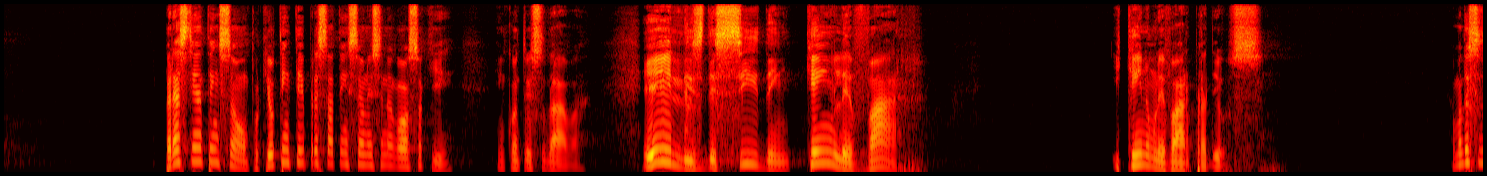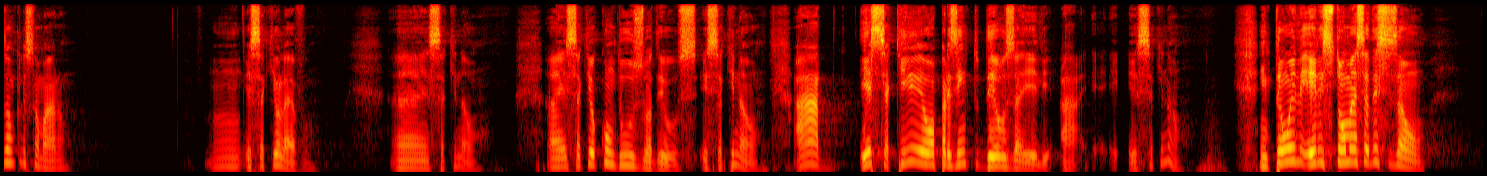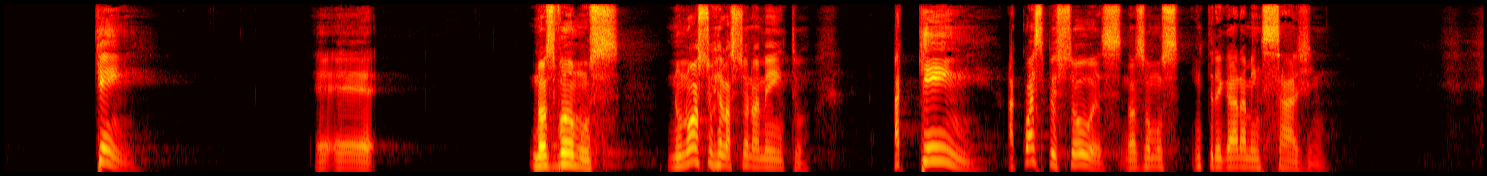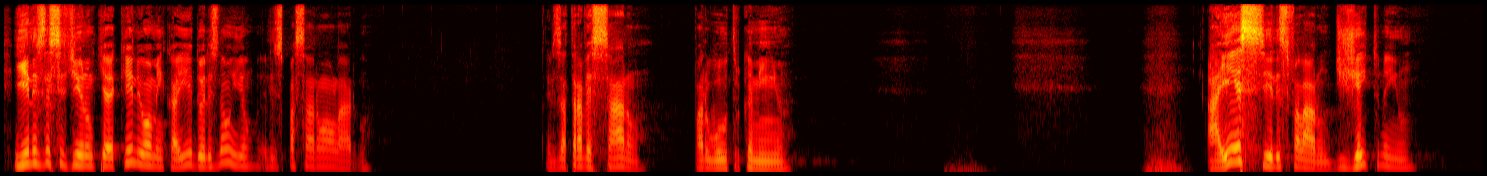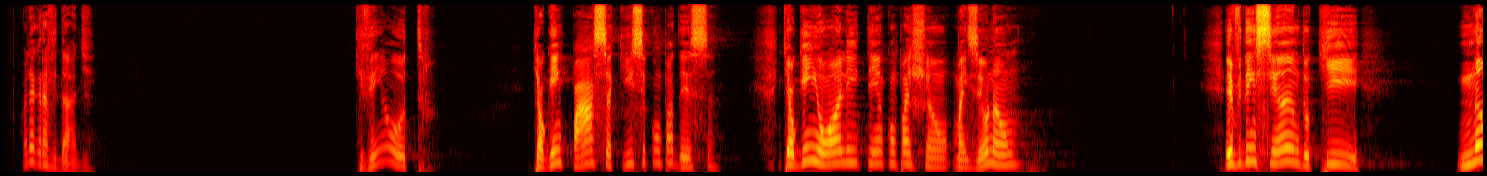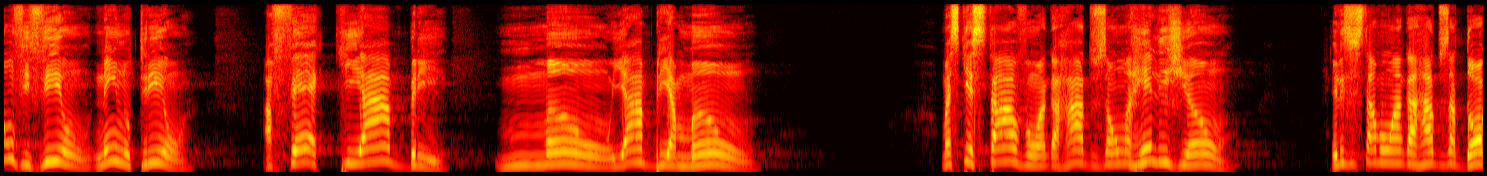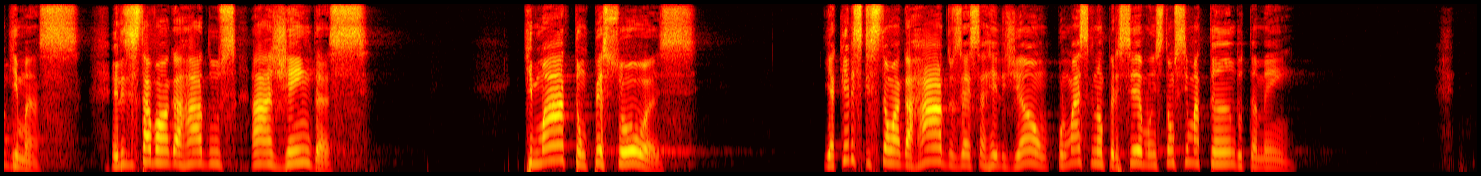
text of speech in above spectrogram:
Prestem atenção, porque eu tentei prestar atenção nesse negócio aqui, enquanto eu estudava. Eles decidem quem levar e quem não levar para Deus. É uma decisão que eles tomaram. Hum, esse aqui eu levo. Ah, esse aqui não. Ah, esse aqui eu conduzo a Deus. Esse aqui não. Ah, esse aqui eu apresento Deus a ele. Ah, esse aqui não. Então ele, eles tomam essa decisão. Quem? É, é, nós vamos, no nosso relacionamento, a quem, a quais pessoas nós vamos entregar a mensagem? E eles decidiram que aquele homem caído, eles não iam, eles passaram ao largo. Eles atravessaram para o outro caminho. A esse eles falaram: de jeito nenhum. Olha a gravidade. Que venha outro. Que alguém passe aqui e se compadeça. Que alguém olhe e tenha compaixão, mas eu não. Evidenciando que não viviam nem nutriam a fé que abre mão e abre a mão, mas que estavam agarrados a uma religião, eles estavam agarrados a dogmas, eles estavam agarrados a agendas que matam pessoas. E aqueles que estão agarrados a essa religião, por mais que não percebam, estão se matando também.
